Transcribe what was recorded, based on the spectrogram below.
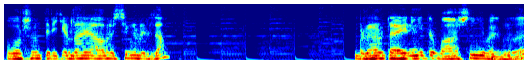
പോർഷൻ തിരിക്കേണ്ടതായ ആവശ്യങ്ങളില്ല. ഇവിടെയാണ് ഡൈനിങ്ങിന്റെ വാഷിംഗ് വരുന്നത്.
